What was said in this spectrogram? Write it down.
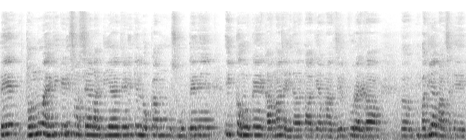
ਤੇ ਤੁਹਾਨੂੰ ਇਹ ਜੀ ਕਿਹੜੀ ਸਮੱਸਿਆ ਲੱਗਦੀ ਹੈ ਜਿਹੜੀ ਕਿ ਲੋਕਾਂ ਨੂੰ ਉਸ ਮੁੱਦੇ ਦੇ ਇੱਕ ਹੋ ਕੇ ਖੜਨਾ ਚਾਹੀਦਾ ਤਾਂ ਕਿ ਆਪਣਾ ਜ਼ੀਰਕਪੁਰ ਆ ਜਿਹੜਾ ਅਹ, ਵਧੀਆ ਬਣ ਸਕੇ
